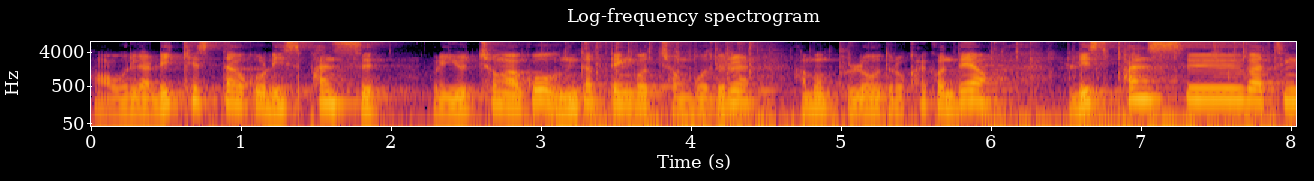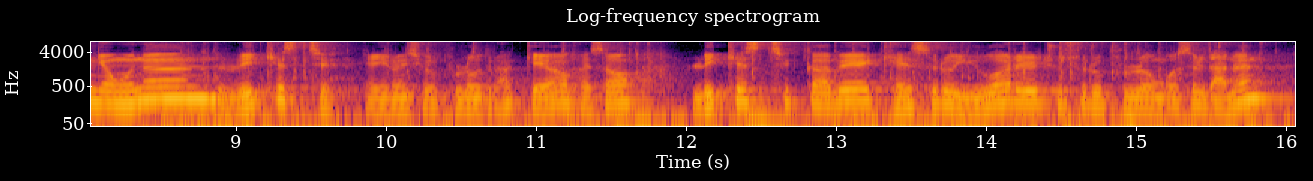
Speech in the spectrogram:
어, 우리가 request하고 response 우리 요청하고 응답된 것 정보들을 한번 불러오도록 할 건데요. response 같은 경우는 request 예, 이런 식으로 불러오도록 할게요. 그래서 request 값의 get으로 URL 주소를 불러온 것을 나는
